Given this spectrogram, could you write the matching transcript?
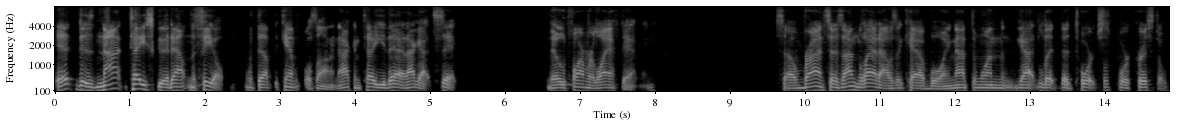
It does not taste good out in the field without the chemicals on it. I can tell you that. I got sick. The old farmer laughed at me. So Brian says, I'm glad I was a cowboy, not the one that got lit the torch for Crystal.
